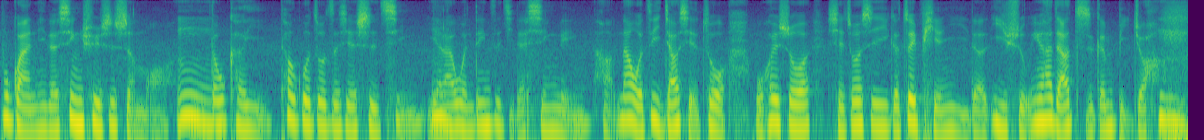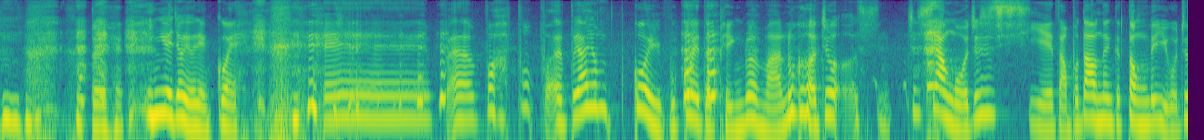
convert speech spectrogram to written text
不管你的兴趣是什么，嗯，都可以透过做这些事情，也来稳定自己的心灵。嗯、好，那我自己教写作，我会说，写作是一个最便宜的艺术，因为它只要纸跟笔就好。对，音乐就有点贵。欸、呃，不不不，呃，不要用贵与不贵的评论嘛。如果就就像我，就是写找不到那个动力，我就。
